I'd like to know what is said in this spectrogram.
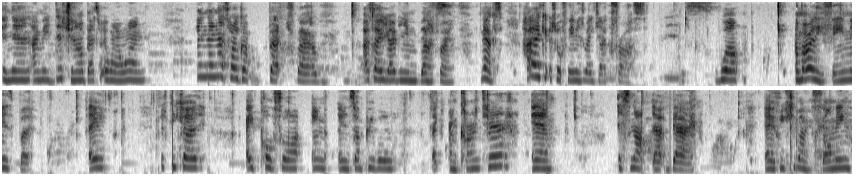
and then I made this channel, Spider 101. And then that's how I got Spider. That's how I got the name Spider. Next, how I get so famous by Jack Frost? Well, I'm already famous, but I just because I post a lot and and some people like on content and it's not that bad. And if you keep on filming,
